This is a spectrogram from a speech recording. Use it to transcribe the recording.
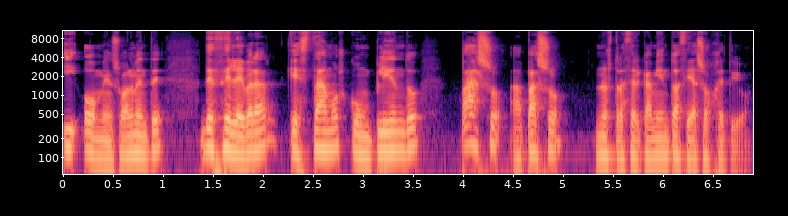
y o mensualmente de celebrar que estamos cumpliendo paso a paso nuestro acercamiento hacia ese objetivo.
